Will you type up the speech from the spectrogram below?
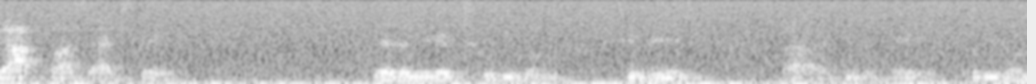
that plus X three, Yeah, then you get two B1, two B, uh, two B three, two B1.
